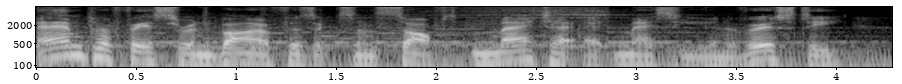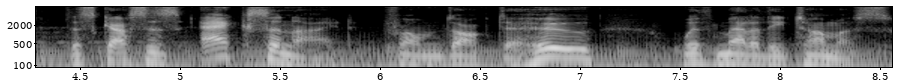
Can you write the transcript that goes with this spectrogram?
and professor in biophysics and soft matter at Massey University, discusses axonite from Doctor Who with Melody Thomas.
